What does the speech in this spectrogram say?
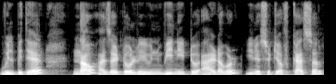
will be there. Now as i told you we need to add our university of Kassel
